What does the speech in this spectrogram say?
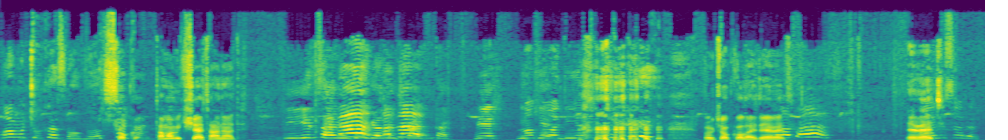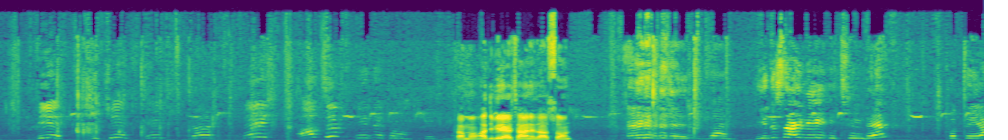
Ama çok az oldu. Çok tamam ikişer tane hadi. 7 saniye içinde gözünü çıkardım tak. 1, Nasıl 2, diye. O çok kolaydı evet. Evet. Ağacı sarı. 1, 2, 3, 4, 5, 6, 7. Tamam. Tamam hadi birer tane daha son. Ben 7 saniye içinde potaya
